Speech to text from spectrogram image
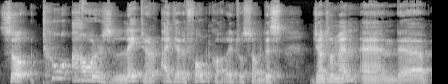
So, two hours later, I get a phone call. It was from this gentleman, and uh,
